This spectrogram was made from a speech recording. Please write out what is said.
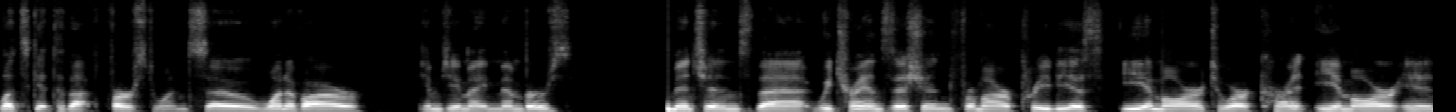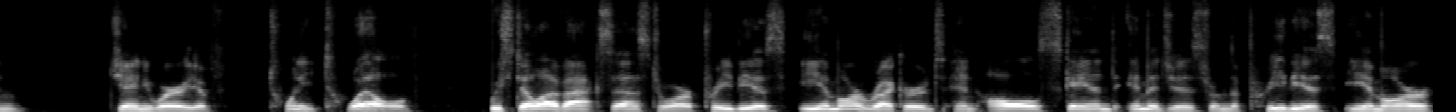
let's get to that first one. So, one of our MGMA members mentions that we transitioned from our previous EMR to our current EMR in January of 2012 We still have access to our previous EMR records, and all scanned images from the previous EMR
